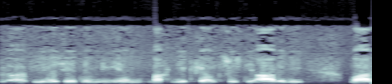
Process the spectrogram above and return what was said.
eh, Venus het nou nie 'n magneetveld soos die aarde nie, maar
